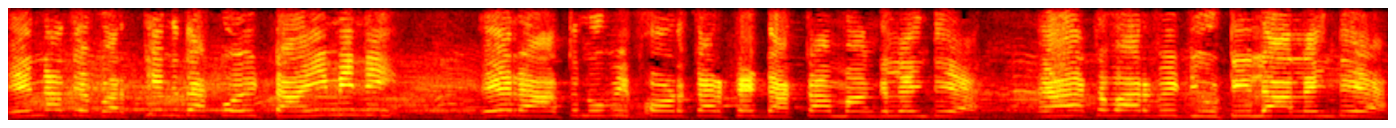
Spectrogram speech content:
ਇਹਨਾਂ ਦੇ ਵਰਕਿੰਗ ਦਾ ਕੋਈ ਟਾਈਮ ਹੀ ਨਹੀਂ। ਇਹ ਰਾਤ ਨੂੰ ਵੀ ਫੋਨ ਕਰਕੇ ਡਾਕਾ ਮੰਗ ਲੈਂਦੇ ਆ। ਐਤਵਾਰ ਵੀ ਡਿਊਟੀ ਲਾ ਲੈਂਦੇ ਆ।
